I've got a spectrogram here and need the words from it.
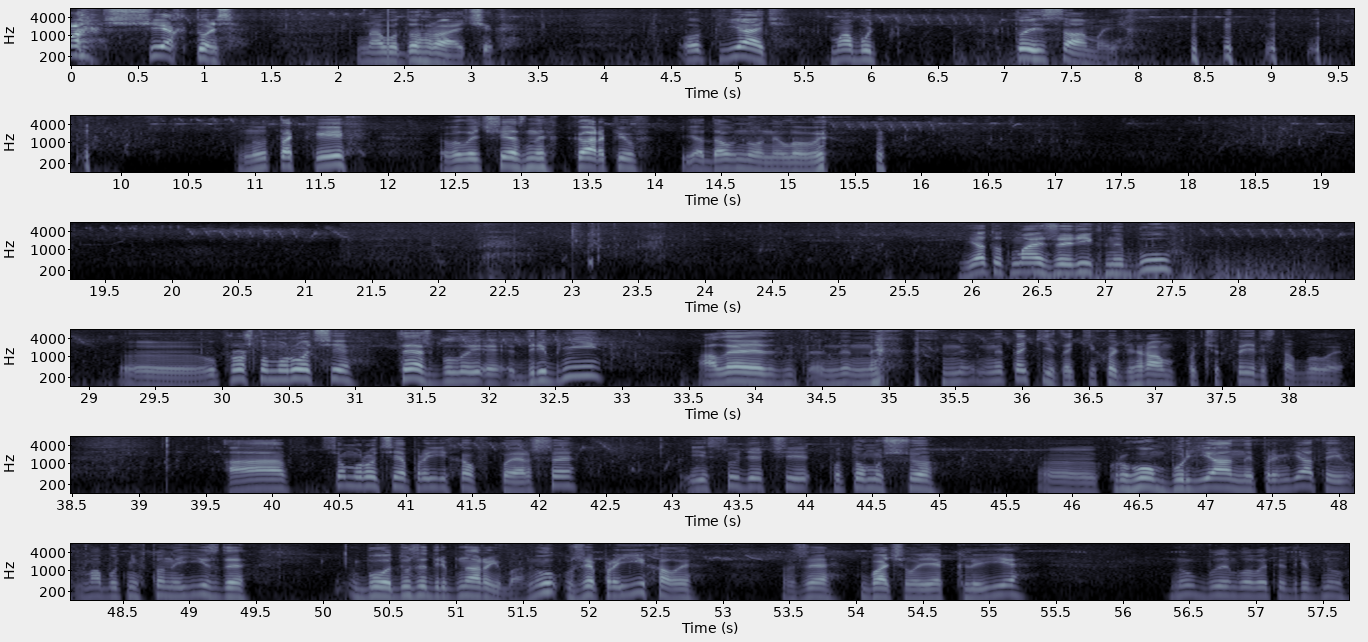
О, ще хтось на водограйчик. Оп'ять, мабуть, той самий. Ну таких величезних карпів я давно не ловив. Я тут майже рік не був. У прошлому році теж були е, дрібні, але не, не, не, не такі, такі хоч грам по 400 були. А в цьому році я приїхав вперше. І судячи по тому, що е, кругом бур'ян не прим'ятий, мабуть, ніхто не їздить, бо дуже дрібна риба. Ну, вже приїхали, вже бачили, як клює. Ну, будемо ловити дрібну.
